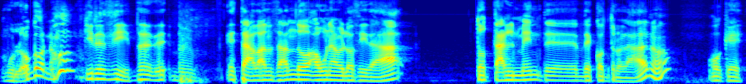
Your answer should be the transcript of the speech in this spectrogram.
Muy loco, ¿no? Quiero decir, está avanzando a una velocidad totalmente descontrolada, ¿no? ¿O qué?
